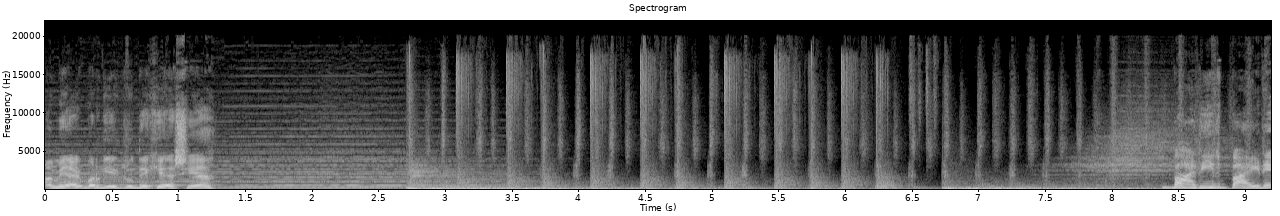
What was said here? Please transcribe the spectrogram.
আমি একবার গিয়ে একটু দেখে আসি হ্যাঁ? বাড়ির বাইরে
